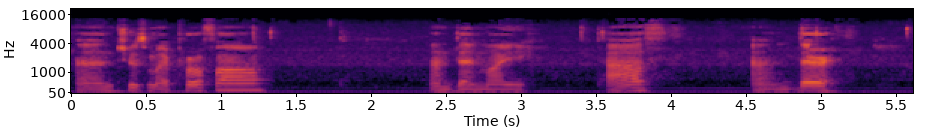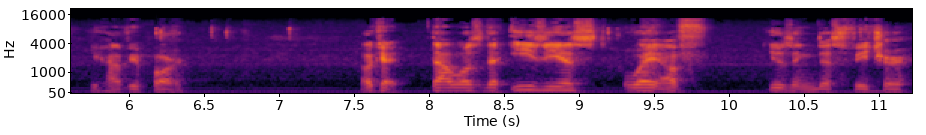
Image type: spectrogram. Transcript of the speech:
and choose my profile and then my path and there you have your part. Okay, that was the easiest way of using this feature.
